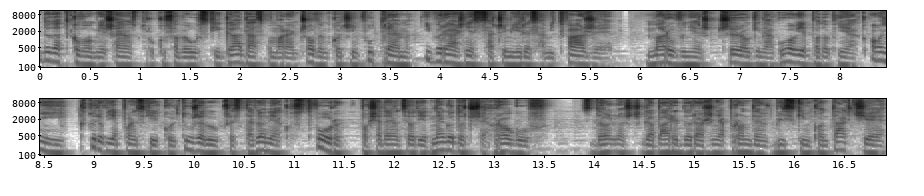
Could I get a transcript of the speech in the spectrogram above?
dodatkowo mieszając turkusowe łuski gada z pomarańczowym kocim futrem i wyraźnie ssaczymi rysami twarzy. Ma również trzy rogi na głowie, podobnie jak oni, który w japońskiej kulturze był przedstawiony jako stwór posiadający od jednego do trzech rogów. Zdolność Gabary do rażenia prądem w bliskim kontakcie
